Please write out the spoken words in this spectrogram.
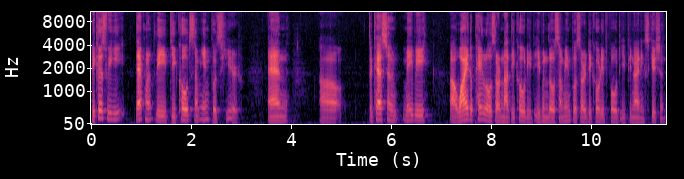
because we definitely decode some inputs here. And uh, the question may be uh, why the payloads are not decoded, even though some inputs are decoded for the benign execution.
